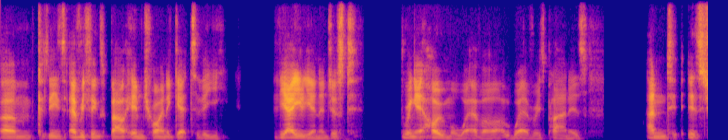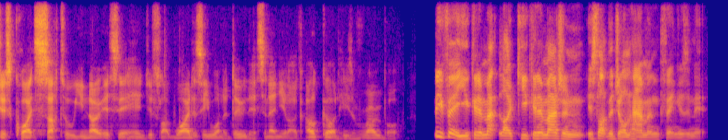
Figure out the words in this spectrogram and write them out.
um because he's everything's about him trying to get to the the alien and just bring it home or whatever whatever his plan is and it's just quite subtle you notice it and just like why does he want to do this and then you're like oh god he's a robot To be fair, you can ima- like you can imagine it's like the John Hammond thing, isn't it?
